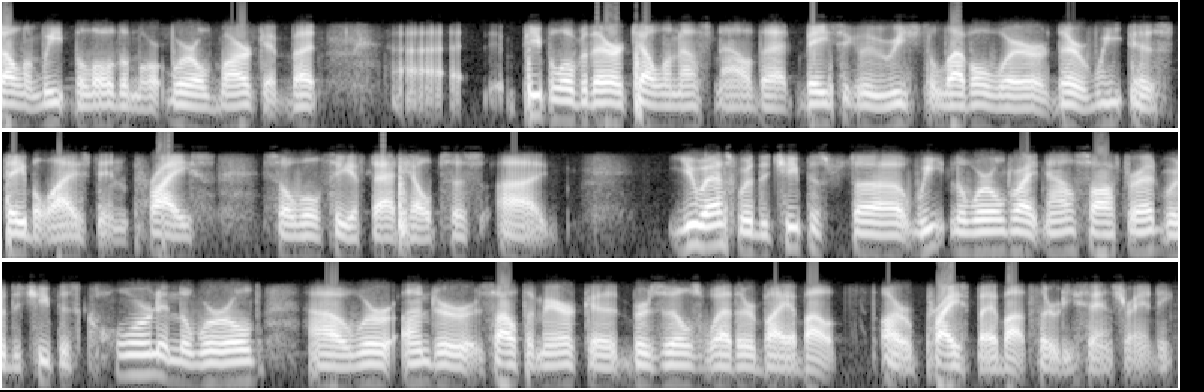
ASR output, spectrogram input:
selling wheat below the world market, but uh, people over there are telling us now that basically we reached a level where their wheat has stabilized in price. So we'll see if that helps us. Uh, U.S. We're the cheapest uh, wheat in the world right now, soft red. We're the cheapest corn in the world. Uh, we're under South America, Brazil's weather by about our price by about thirty cents, Randy.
